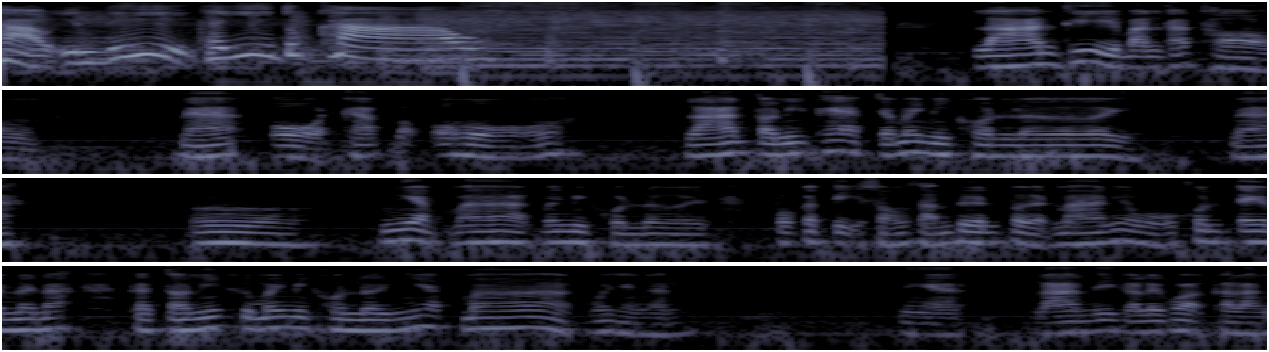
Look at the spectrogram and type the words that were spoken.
ข่าวอินดี้ขยี้ทุกข่าว ร้านที่บรรทัดทองนะโอดครับบอกโอ้โห ร้านตอนนี้แทบจะไม่มีคนเลยนะเออเงียบมากไม่มีคนเลย ปกติสองสามเดือนเปิดมาเนี่ยโอ้โหคนเต็มเลยนะ แต่ตอนนี้คือไม่มีคนเลยเงียบมากว่าอย่างนั้นเนี่ยร้านที่ก็เรียกว่ากำลัง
